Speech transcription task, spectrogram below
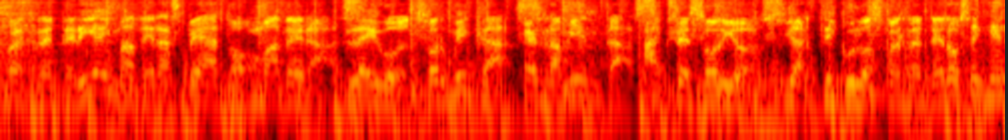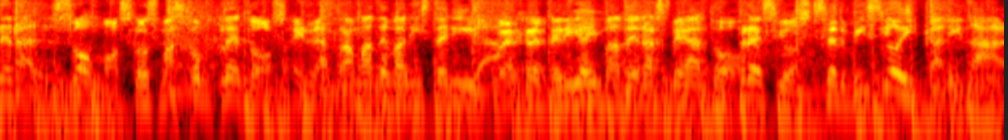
Ferretería y maderas Beato. Maderas, plywood, formicas, herramientas, accesorios y artículos ferreteros en general. Somos los más completos en la rama de banistería. Ferretería y maderas Beato. Precios, servicio y calidad.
